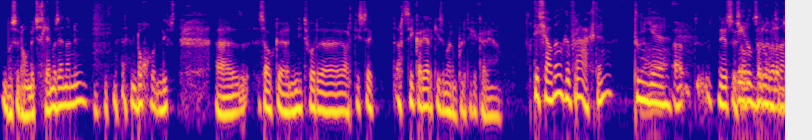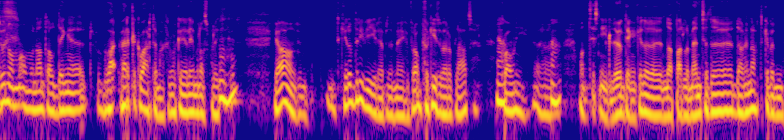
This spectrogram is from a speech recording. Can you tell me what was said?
moest ik nog een beetje slimmer zijn dan nu, nog liefst, zou ik niet voor de artistieke carrière kiezen, maar een politieke carrière. Het is jou wel gevraagd, hè? Toen je uh, nee, ze zou, zou willen doen om, om een aantal dingen werkelijk waar te maken, ook niet alleen maar als politicus. Mm Ja, een keer of drie, vier hebben ze mij gevraagd op verkiesbare plaatsen. Ja. Ik wou niet. Uh, Want het is niet leuk, denk ik, dat in dat parlement zitten dag en nacht. Ik heb een,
